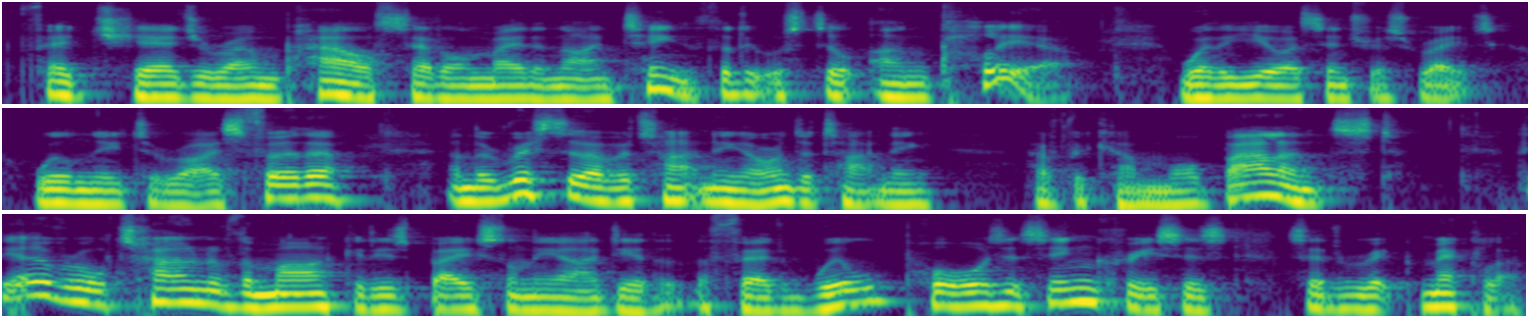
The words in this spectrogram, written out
Fed Chair Jerome Powell said on May the 19th that it was still unclear whether US interest rates will need to rise further, and the risks of over tightening or under tightening have become more balanced. The overall tone of the market is based on the idea that the Fed will pause its increases, said Rick Meckler,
